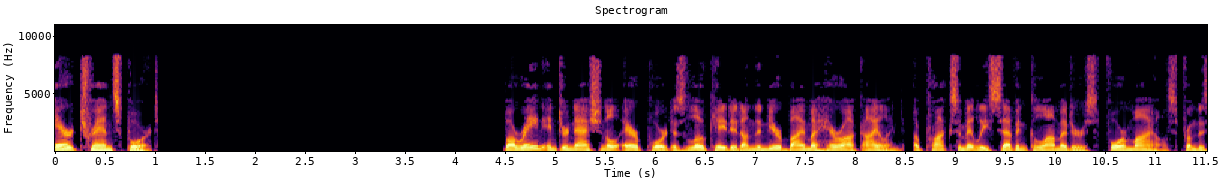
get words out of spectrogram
Air transport. Bahrain International Airport is located on the nearby Muharraq Island, approximately 7 kilometers 4 miles from the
